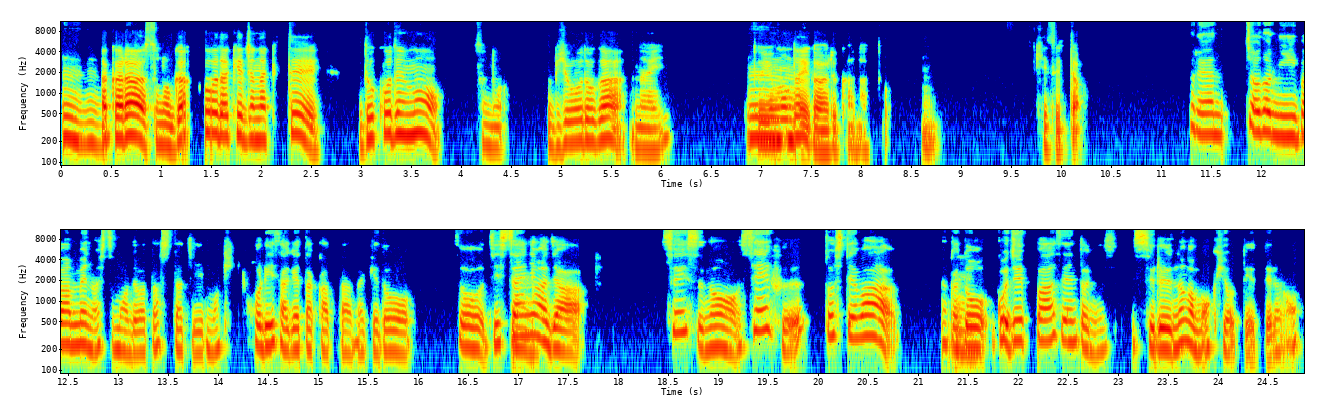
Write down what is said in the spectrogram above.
うん。うんだから、その学校だけじゃなくて、どこでもその平等がないという問題があるかなと、うん気づいた。それはちょうど2番目の質問で私たちもき掘り下げたかったんだけど、そう、実際にはじゃあ、スイスの政府としては、なんかどう、50%にするのが目標って言ってるの？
